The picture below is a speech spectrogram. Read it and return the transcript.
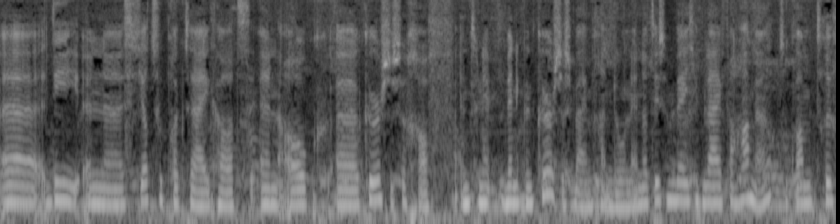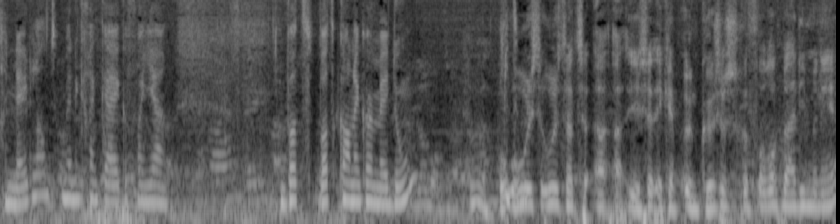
Uh, die een shiatsu-praktijk had en ook cursussen gaf. En toen heb, ben ik een cursus bij hem gaan doen. En dat is een beetje blijven hangen. Toen kwam ik terug in Nederland. Toen ben ik gaan kijken van, ja, wat, wat kan ik ermee doen? Hoe, hoe, is, hoe is dat? Uh, je zegt, ik heb een cursus gevolgd bij die meneer.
